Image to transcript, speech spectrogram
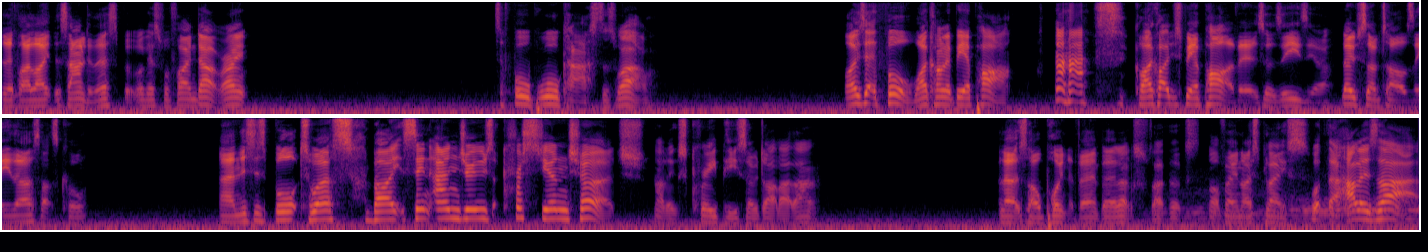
Don't know if I like the sound of this, but I guess we'll find out, right? It's a full broadcast as well. Why is it full? Why can't it be a part? I can't I just be a part of it, so it's easier. No subtitles either, so that's cool. And this is brought to us by St. Andrew's Christian Church. That looks creepy, so dark like that. And that's the whole point of it, but it looks, that looks not a very nice place. What the hell is that?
